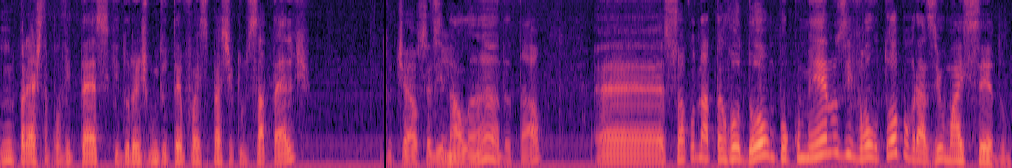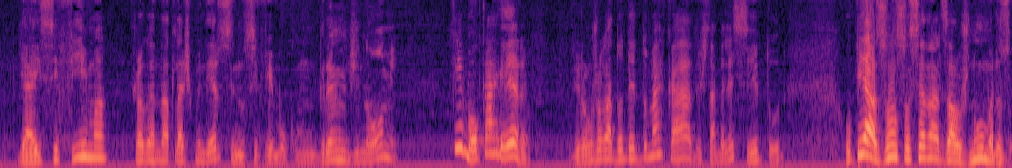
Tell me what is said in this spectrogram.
e empresta pro Vitesse, que durante muito tempo foi uma espécie de clube satélite do Chelsea ali Sim. na Holanda e tal. É, só que o Natan rodou um pouco menos e voltou pro Brasil mais cedo. E aí se firma jogando no Atlético Mineiro, se não se firmou como um grande nome, firmou carreira. Virou um jogador dentro do mercado, estabelecido tudo. O Piazon, se você analisar os números,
